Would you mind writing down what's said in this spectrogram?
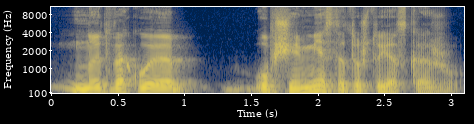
Но это такое общее место, то, что я скажу.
